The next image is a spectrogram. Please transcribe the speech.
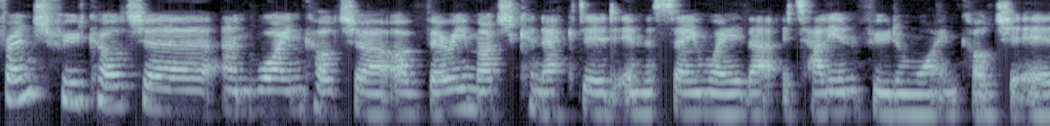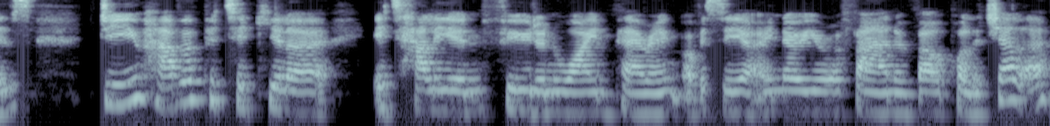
French food culture and wine culture are very much connected in the same way that Italian food and wine culture is. Do you have a particular Italian food and wine pairing? Obviously, I know you're a fan of Valpolicella,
